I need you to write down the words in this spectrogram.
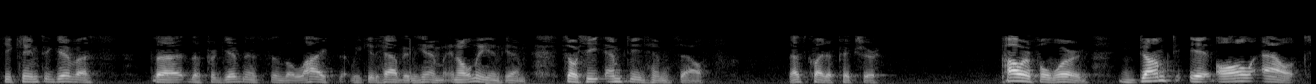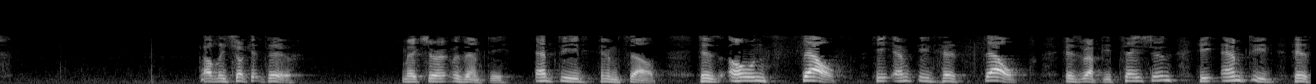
He came to give us the, the forgiveness and the life that we could have in him and only in him. So he emptied himself. That's quite a picture. Powerful word dumped it all out. Probably shook it too. Make sure it was empty. Emptied himself. His own self. He emptied his self, his reputation. He emptied his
